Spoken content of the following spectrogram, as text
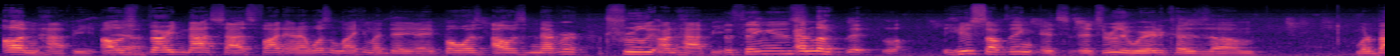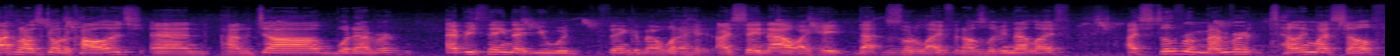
unhappy. I was Yeah. very not satisfied, and I wasn't liking my day to day. But was I was never truly unhappy. The thing is, And look, it- here's something. It's it's really weird because um, when back when I was going to college and had a job, whatever, everything that you would think about what I hate, I say now I hate that sort of life, and I was living that life. I still remember telling myself.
